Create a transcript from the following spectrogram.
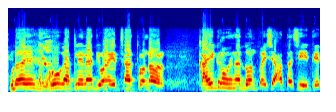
पुढे गहू घातलेल्या दिवाळीच्या तोंडावर काही का होईना दोन पैसे हाताशी येतील.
